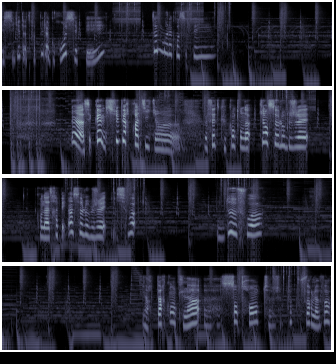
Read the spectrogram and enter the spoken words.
essayer d'attraper la grosse épée. Donne-moi la grosse épée. Ah, c'est quand même super pratique, hein. le fait que quand on a qu'un seul objet, qu'on a attrapé un seul objet, il soit deux fois. Alors par contre là, 130, euh, je vais pas pouvoir l'avoir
